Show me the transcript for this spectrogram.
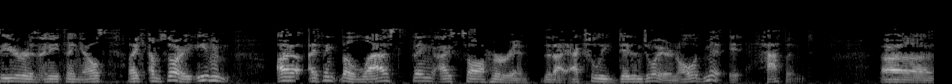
see her as anything else. Like, I'm sorry, even I, I think the last thing I saw her in that I actually did enjoy her, and I'll admit it happened. Uh,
